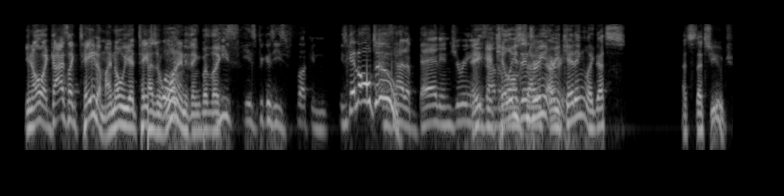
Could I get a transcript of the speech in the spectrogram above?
You know, like guys like Tatum. I know he had Tatum hasn't Well, won anything, but like he's, he's it's because he's fucking he's getting old too. he's had a bad injury. A- he's on the Achilles wrong side of injury? Are you kidding? Like that's that's that's huge.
